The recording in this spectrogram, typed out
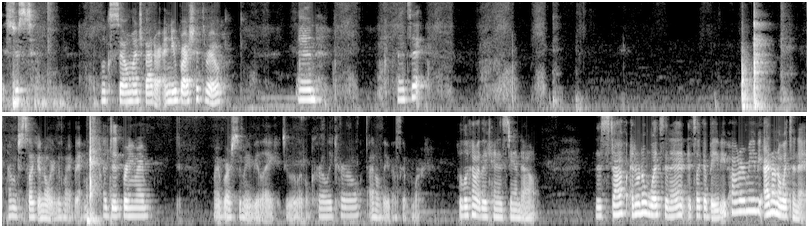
It's just, looks so much better. And you brush it through and that's it. I'm just like annoyed with my bangs. I did bring my my brush to maybe like do a little curly curl. I don't think that's gonna work. But look how they kind of stand out. This stuff, I don't know what's in it. It's like a baby powder maybe. I don't know what's in it.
